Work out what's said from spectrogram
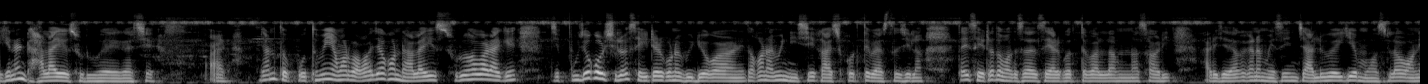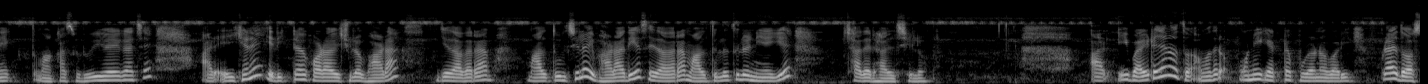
এখানে ঢালাইও শুরু হয়ে গেছে। আর জানো তো, প্রথমেই আমার বাবা যখন ঢালাই শুরু হওয়ার আগে যে পুজো করছিল, সেইটার কোনো ভিডিও করা নেই তখন আমি নিচে কাজ করতে ব্যস্ত ছিলাম। তাই সেটা তোমাদের সাথে শেয়ার করতে পারলাম না সরি আর এই যে দেখো, এখানে মেশিন চালু হয়ে গিয়ে মশলাও অনেক মাখা শুরুই হয়ে গেছে। আর এইখানে এদিকটা করা হয়েছিল ভাড়া। যে দাদারা মাল তুলছিল, এই ভাড়া দিয়ে সেই দাদারা মাল তুলে তুলে নিয়ে গিয়ে ছাদে ঢালছিল। আর এই বাড়িটা জানো তো, আমাদের অনেক একটা পুরানো বাড়ি, প্রায় দশ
